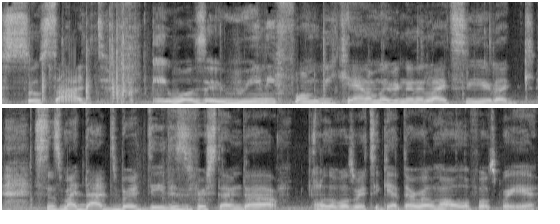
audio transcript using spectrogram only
So sad. It was a really fun weekend. I'm not even gonna lie to you. Like, since my dad's birthday, this is the first time that all of us were together. Well, not all of us, but yeah.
